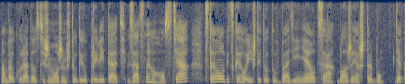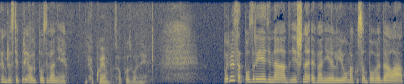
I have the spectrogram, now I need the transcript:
Mám veľkú radosť, že môžem štúdiu privítať vzácného hostia z Teologického inštitútu v Badíne, otca Blažeja Štrbu. Ďakujem, že ste prijali pozvanie. Ďakujem za pozvanie. Poďme sa pozrieť na dnešné evanielium, ako som povedala,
